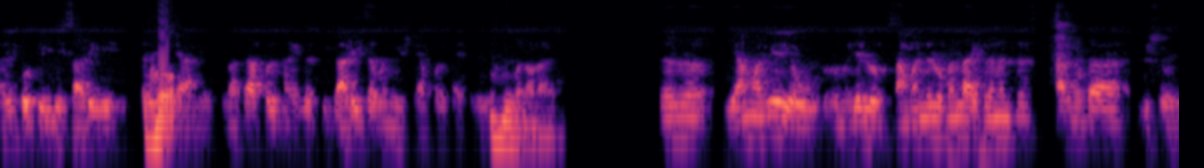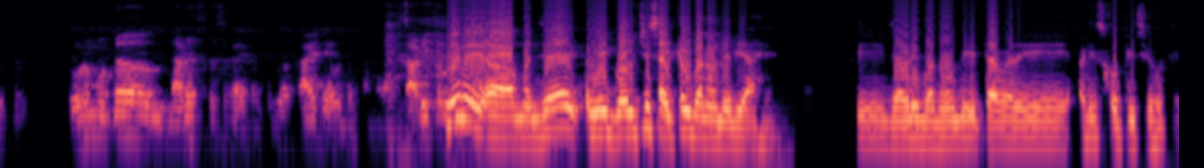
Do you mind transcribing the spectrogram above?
काही कोटींची साडी हो. विषय आहे. किंवा आता आपण सांगितलं की गाडीचा पण विषय आपण काहीतरी. बनवणार आहे. तर यामागे एव म्हणजे लोक सामान्य लोकांना ऐकल्यानंतर फार मोठा विषय होतो एवढं मोठं धाडस कसं काय करतं? किंवा काय त्याबद्दल सांगा नाही नाही म्हणजे मी गोल्डची सायकल बनवलेली आहे. ती ज्यावेळी बनवली त्यावेळी अडीच कोटीची होती.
